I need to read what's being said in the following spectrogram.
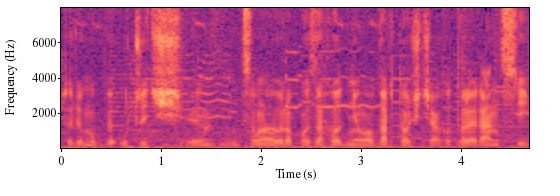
który mógłby uczyć e, całą Europę Zachodnią o wartościach, o tolerancji.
